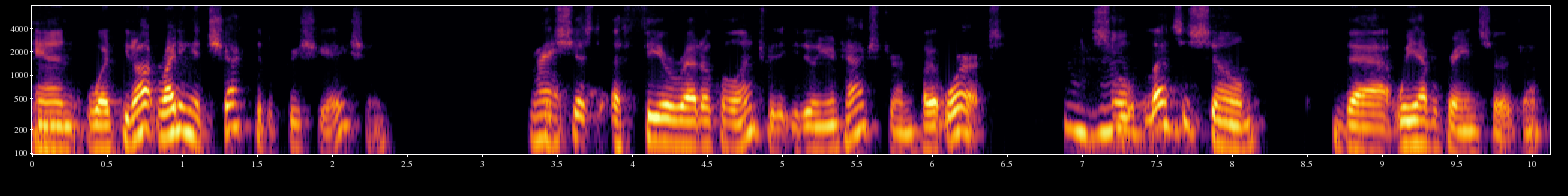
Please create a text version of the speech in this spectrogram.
And what, you're not writing a check to depreciation. It's just a theoretical entry that you do in your tax return, but it works. So Mhm. let's assume that we have a brain surgeon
